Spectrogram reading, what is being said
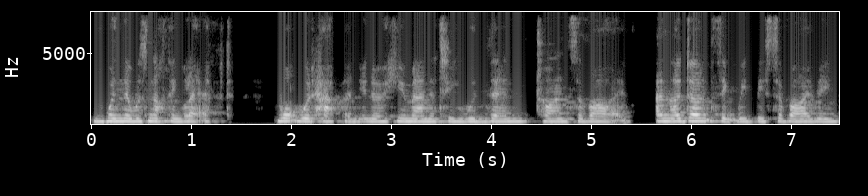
when there was nothing left? What would happen? You know, humanity would then try and survive. And I don't think we'd be surviving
